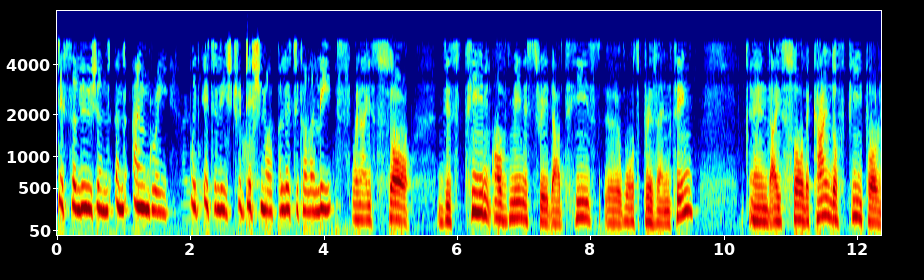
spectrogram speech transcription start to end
disillusioned and angry with Italy's traditional political elites. When I saw this team of ministry that he uh, was presenting, and I saw the kind of people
